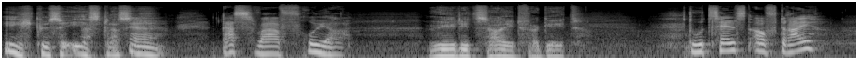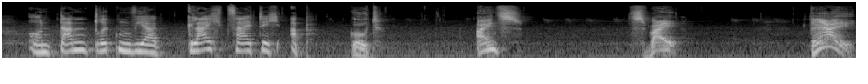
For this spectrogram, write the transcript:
ich küsse erstklassig. Das war früher. Wie die Zeit vergeht. Du zählst auf drei und dann drücken wir gleichzeitig ab. Gut. Eins, zwei, drei.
